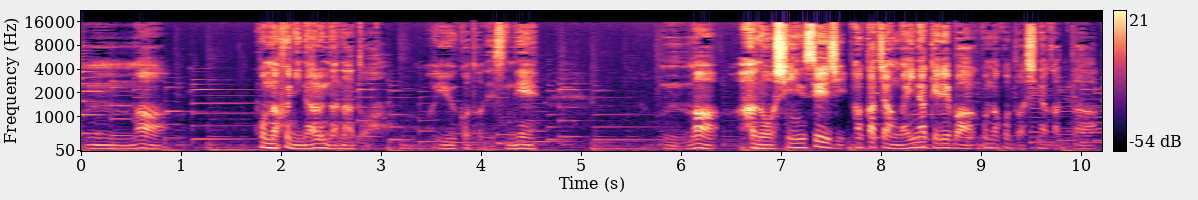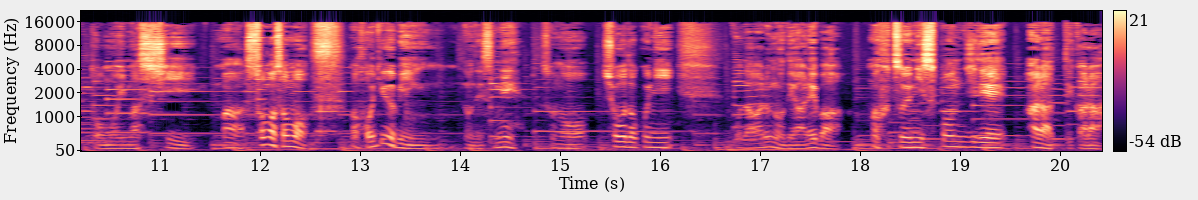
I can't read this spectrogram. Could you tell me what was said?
うん、まあ、こんな風になるんだなということですね。うん、まあ、あの、新生児、赤ちゃんがいなければこんなことはしなかったと思いますし、まあ、そもそも、まあ、哺乳瓶のですね、その消毒にこだわるのであれば、まあ、普通にスポンジで洗ってから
